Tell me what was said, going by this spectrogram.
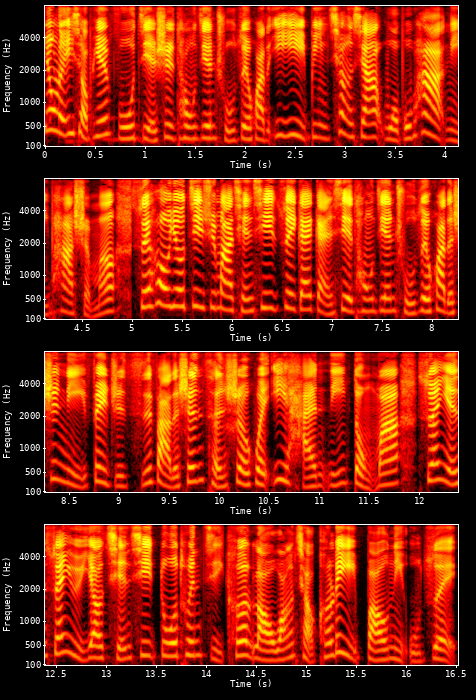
用了一小篇幅解释通奸除罪化的意义，并呛瞎我不怕，你怕什么？随后又继续骂前妻，最该感谢通奸除罪化的是你，废止此法的深层社会意涵，你懂吗？酸言酸语要前妻多吞几颗老王巧克力。保保你无罪。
